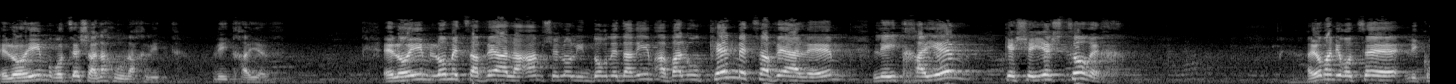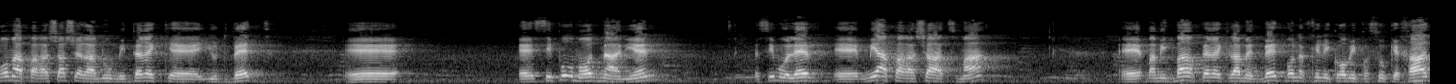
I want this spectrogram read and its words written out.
אלוהים רוצה שאנחנו נחליט להתחייב. אלוהים לא מצווה על העם שלו לנדור נדרים, אבל הוא כן מצווה עליהם להתחייב כשיש צורך. היום אני רוצה לקרוא מהפרשה שלנו, מפרק אה, י"ב, אה, אה, סיפור מאוד מעניין. שימו לב מהפרשה עצמה, במדבר פרק ל"ב, בואו נתחיל לקרוא מפסוק 1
